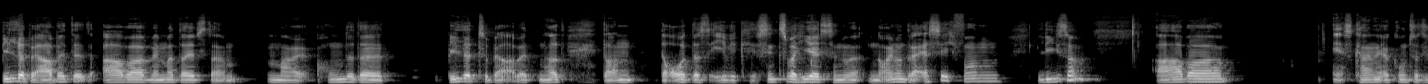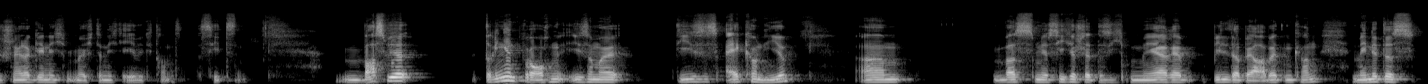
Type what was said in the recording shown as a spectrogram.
Bilder bearbeitet, aber wenn man da jetzt mal hunderte Bilder zu bearbeiten hat, dann dauert das ewig. Es sind zwar hier jetzt nur 39 von Lisa, aber es kann ja grundsätzlich schneller gehen. Ich möchte nicht ewig dran sitzen. Was wir dringend brauchen, ist einmal dieses Icon hier, ähm, was mir sicherstellt, dass ich mehrere Bilder bearbeiten kann. Wenn ihr das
